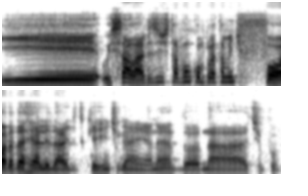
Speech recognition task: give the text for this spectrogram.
e os salários estavam completamente fora da realidade do que a gente ganha, né? Do, na, tipo,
